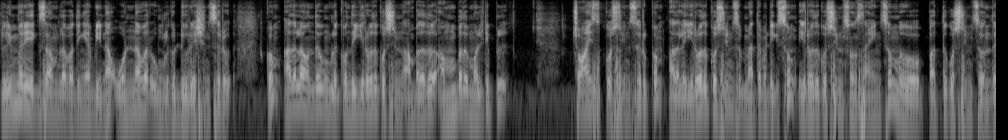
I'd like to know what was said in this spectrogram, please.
ப்ளிமரி எக்ஸாமில் பார்த்திங்க அப்படின்னா ஒன் ஹவர் உங்களுக்கு டியூரேஷன்ஸ் இருக்கும். அதில் வந்து உங்களுக்கு வந்து இருபது கொஸ்டின் அதாவது ஐம்பது மல்டிபிள் சாய்ஸ் கொஸ்டின்ஸ் இருக்கும். அதில் இருபது கொஸ்டின்ஸ் மேத்தமெட்டிக்ஸும் இருபது கொஸ்டின்ஸும் சயின்ஸும் பத்து கொஸ்டின்ஸ் வந்து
